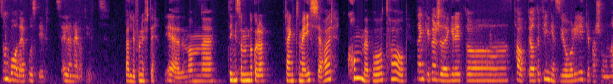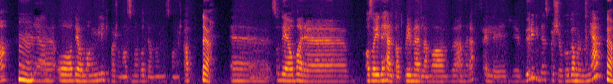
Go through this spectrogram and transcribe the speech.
som både er positivt eller negativt. Veldig fornuftig. Er det noen uh, ting som dere har tenkt som jeg ikke har kommet på å ta opp? Jeg tenker kanskje det er greit å ta opp det at det finnes jo likepersoner. Mm. Uh, og det er jo mange likepersoner som har gått gjennom svangerskap. Ja. Uh, så det å bare altså i det hele tatt bli medlem av NRF eller Burg, det spørs jo hvor gammel man er. Ja.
